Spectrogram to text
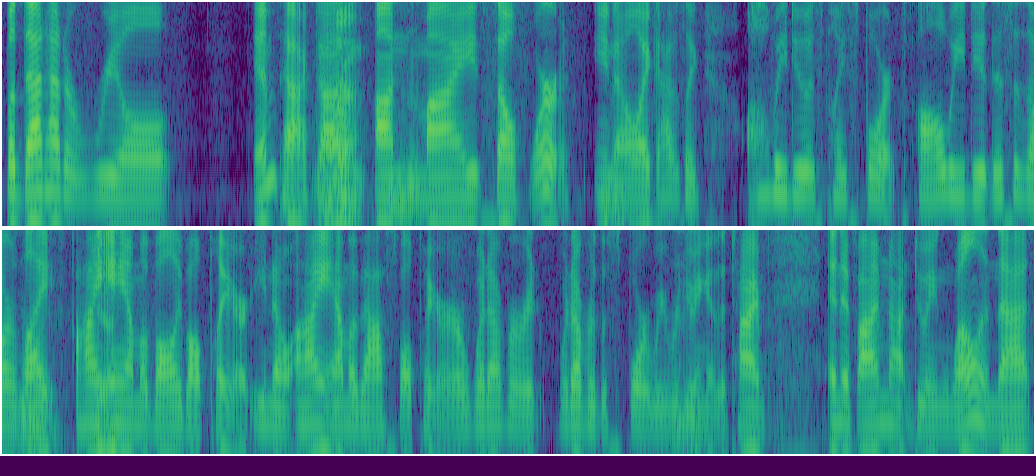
But that had a real impact on on mm-hmm. my self-worth you mm-hmm. know like i was like all we do is play sports. All we do this is our mm-hmm. life. I Yeah. am a volleyball player. You know i am a basketball player or whatever it whatever the sport we were mm-hmm. doing at the time. And if i'm not doing well in that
